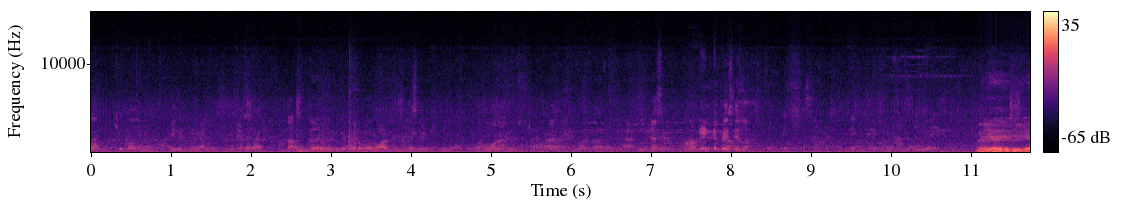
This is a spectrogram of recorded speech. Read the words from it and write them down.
தான் முக்கியமாக ஹைலைட் பண்ணி ரெண்டு பேசிடலாம். மரியாதைக்குரிய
